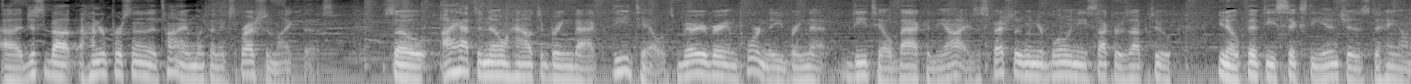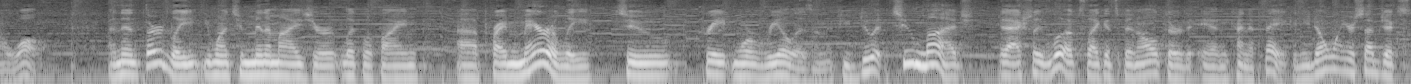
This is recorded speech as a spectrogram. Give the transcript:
uh, just about 100% of the time with an expression like this. So I have to know how to bring back detail. It's very, very important that you bring that detail back in the eyes, especially when you're blowing these suckers up to, you know, 50, 60 inches to hang on a wall. And then thirdly, you want to minimize your liquefying uh, primarily to create more realism. If you do it too much, it actually looks like it's been altered and kind of fake. And you don't want your subjects,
